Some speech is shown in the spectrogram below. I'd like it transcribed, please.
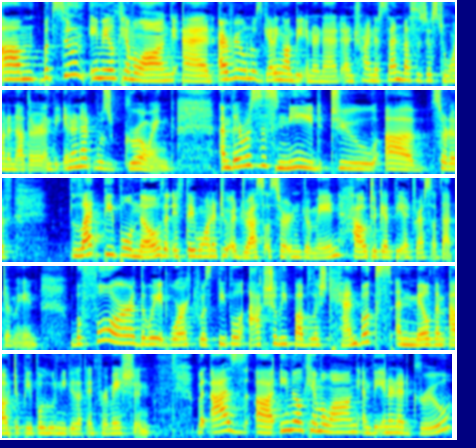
Um, but soon email came along and everyone was getting on the internet and trying to send messages to one another and the internet was growing. And there was this need to uh, sort of let people know that if they wanted to address a certain domain, how to get the address of that domain. Before, the way it worked was people actually published handbooks and mailed them out to people who needed that information. But as uh, email came along and the internet grew,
